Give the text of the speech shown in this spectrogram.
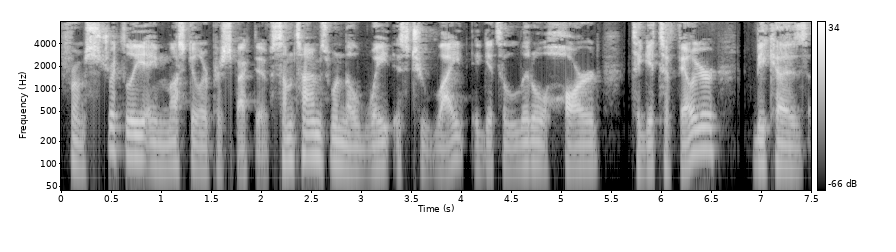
from strictly a muscular perspective. Sometimes when the weight is too light, it gets a little hard to get to failure because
